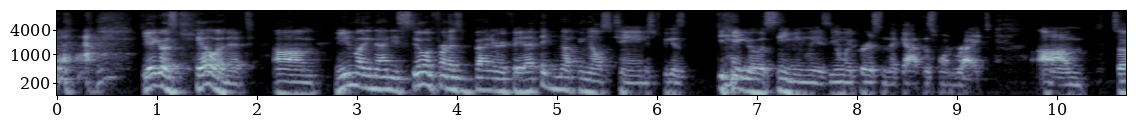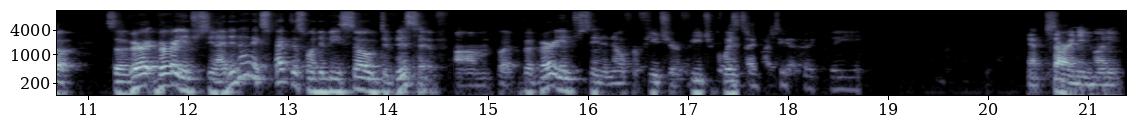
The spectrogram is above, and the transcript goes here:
Diego's killing it. Um, Need Money 90 is still in front of Binary Fate. I think nothing else changed because Diego seemingly is the only person that got this one right. Um, so, so very, very interesting. I did not expect this one to be so divisive, um, but but very interesting to know for future future quiz I put together. quickly. Yeah, sorry, I need money.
